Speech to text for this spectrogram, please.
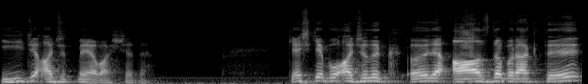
iyice acıtmaya başladı. Keşke bu acılık öyle ağızda bıraktığı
